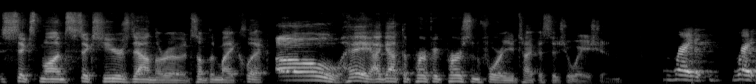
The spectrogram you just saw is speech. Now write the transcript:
six months, six years down the road, something might click. Oh, hey, I got the perfect person for you type of situation. Right, right.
